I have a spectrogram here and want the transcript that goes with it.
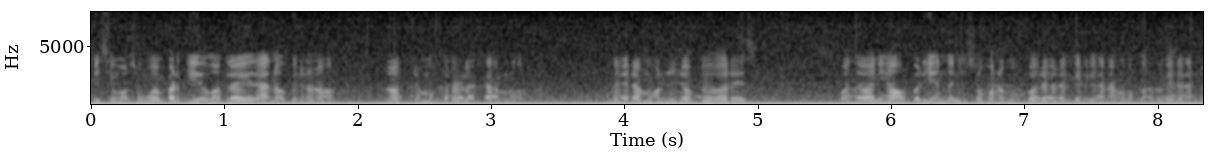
que, hicimos un buen partido contra Belgrano, pero no, no nos tenemos que relajar, no, no éramos ni los peores cuando veníamos perdiendo ni somos los mejores ahora que ganamos con Belgrano.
